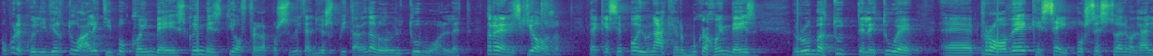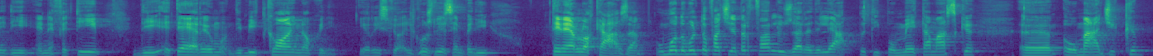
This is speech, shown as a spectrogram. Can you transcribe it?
Oppure quelli virtuali tipo Coinbase. Coinbase ti offre la possibilità di ospitare da loro il tuo wallet, però è rischioso, perché se poi un hacker buca Coinbase ruba tutte le tue eh, prove che sei possessore magari di NFT, di Ethereum, di Bitcoin, no? quindi il rischio, il consiglio è sempre di tenerlo a casa. Un modo molto facile per farlo è usare delle app tipo Metamask eh, o Magic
